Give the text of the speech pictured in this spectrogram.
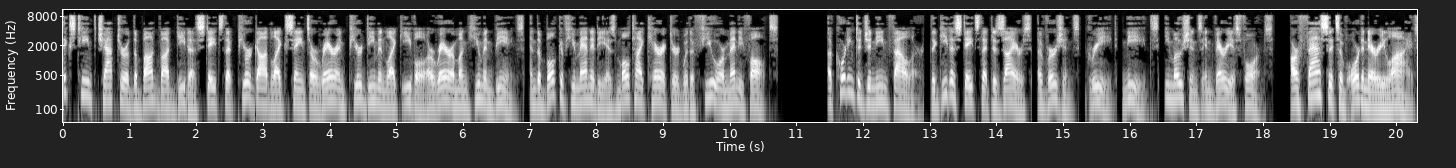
16th chapter of the Bhagavad Gita states that pure god-like saints are rare and pure demon-like evil are rare among human beings, and the bulk of humanity is multi-charactered with a few or many faults. According to Jeaneane Fowler, the Gita states that desires, aversions, greed, needs, emotions in various forms, are facets of ordinary lives,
